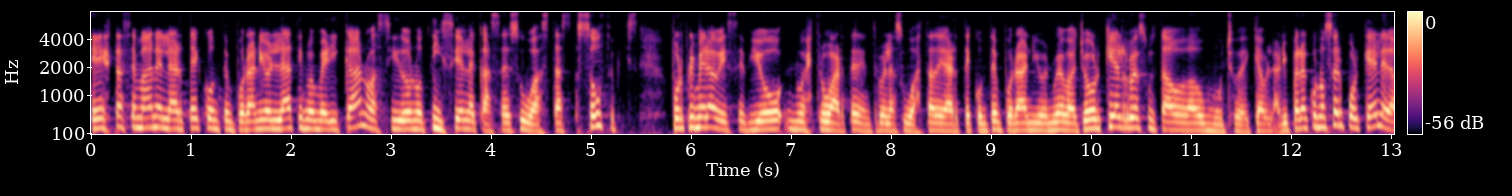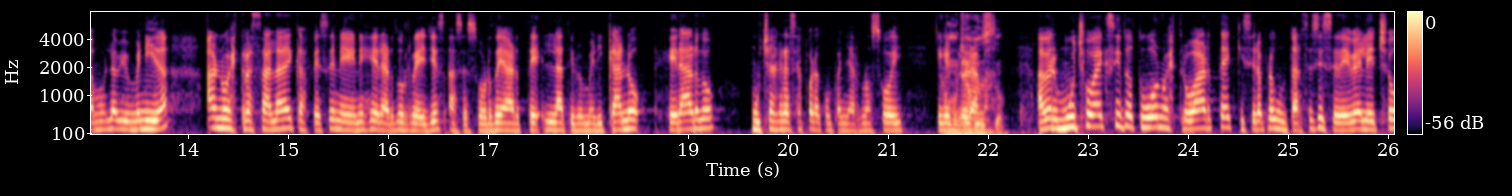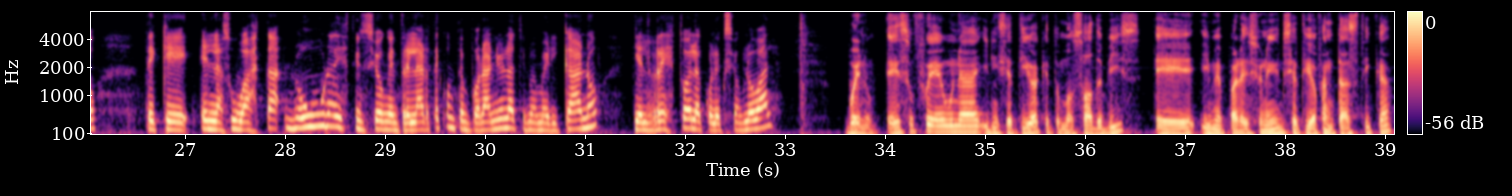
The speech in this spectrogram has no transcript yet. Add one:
Esta semana el arte contemporáneo latinoamericano ha sido noticia en la casa de subastas Sotheby's. Por primera vez se vio nuestro arte dentro de la subasta de arte contemporáneo en Nueva York y el resultado ha dado mucho de qué hablar. Y para conocer por qué le damos la bienvenida a nuestra sala de café CNN Gerardo Reyes, asesor de arte latinoamericano. Gerardo, muchas gracias por acompañarnos hoy en Con el mucho programa. gusto. A ver, mucho éxito tuvo nuestro arte. Quisiera preguntarse si se debe al hecho de que en la subasta no hubo una distinción entre el arte contemporáneo latinoamericano y el resto de la colección global. Bueno, eso fue una iniciativa que tomó Sotheby's eh, y me pareció una iniciativa fantástica.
